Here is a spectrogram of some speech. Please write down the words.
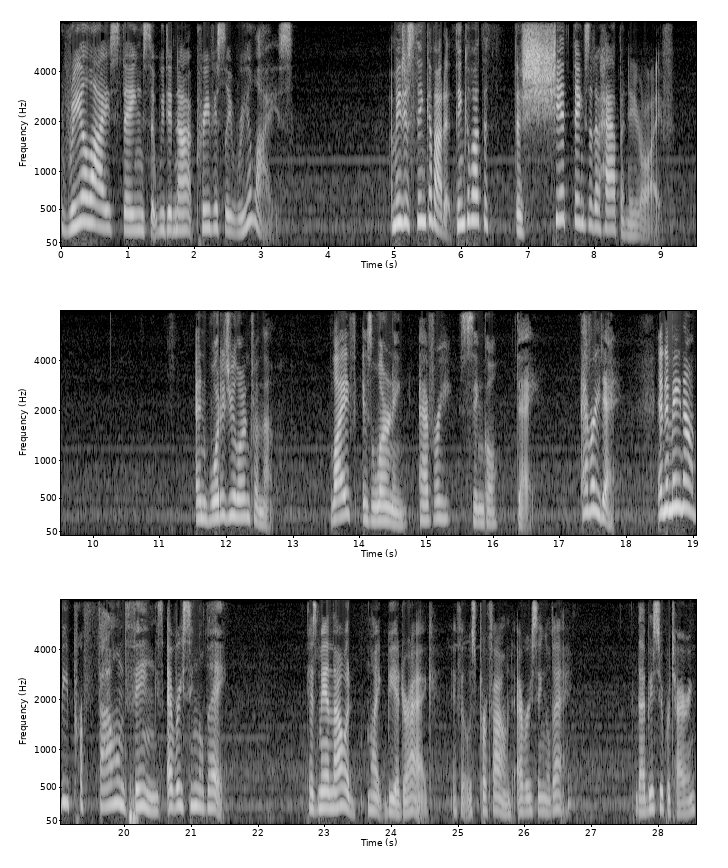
realize things that we did not previously realize. I mean, just think about it. Think about the, the shit things that have happened in your life. And what did you learn from them? Life is learning every single day. Every day. And it may not be profound things every single day. Because, man, that would like be a drag if it was profound every single day. That'd be super tiring.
